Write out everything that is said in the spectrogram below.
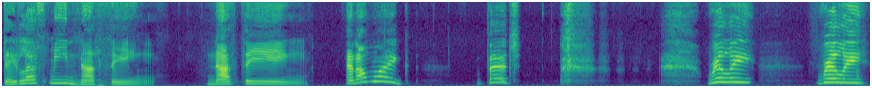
They left me nothing. Nothing. And I'm like, bitch, really? Really?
